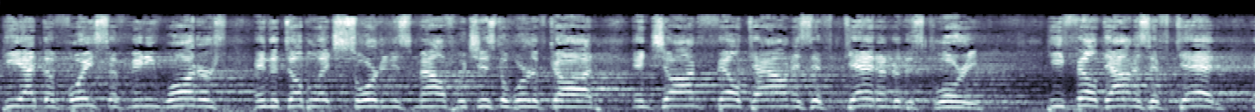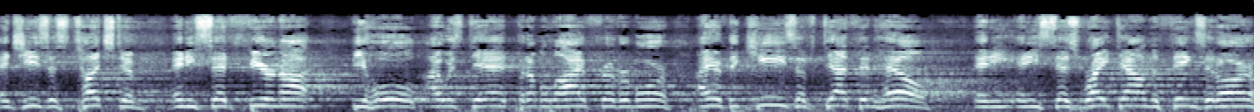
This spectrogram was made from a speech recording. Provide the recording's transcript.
He had the voice of many waters and the double-edged sword in his mouth, which is the word of God. And John fell down as if dead under this glory. He fell down as if dead, and Jesus touched him, and he said, Fear not, behold, I was dead, but I'm alive forevermore. I have the keys of death and hell and he, and he says, write down the things that are,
